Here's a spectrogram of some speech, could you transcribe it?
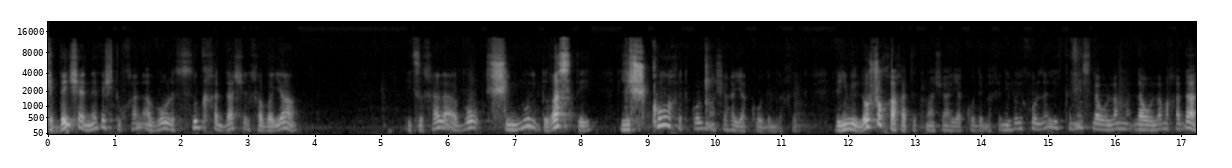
כדי שהנפש תוכל לעבור לסוג חדש של חוויה, היא צריכה לעבור שינוי דרסטי, לשכוח את כל מה שהיה קודם לכן. ואם היא לא שוכחת את מה שהיה קודם לכן, היא לא יכולה להיכנס לעולם, לעולם החדש.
